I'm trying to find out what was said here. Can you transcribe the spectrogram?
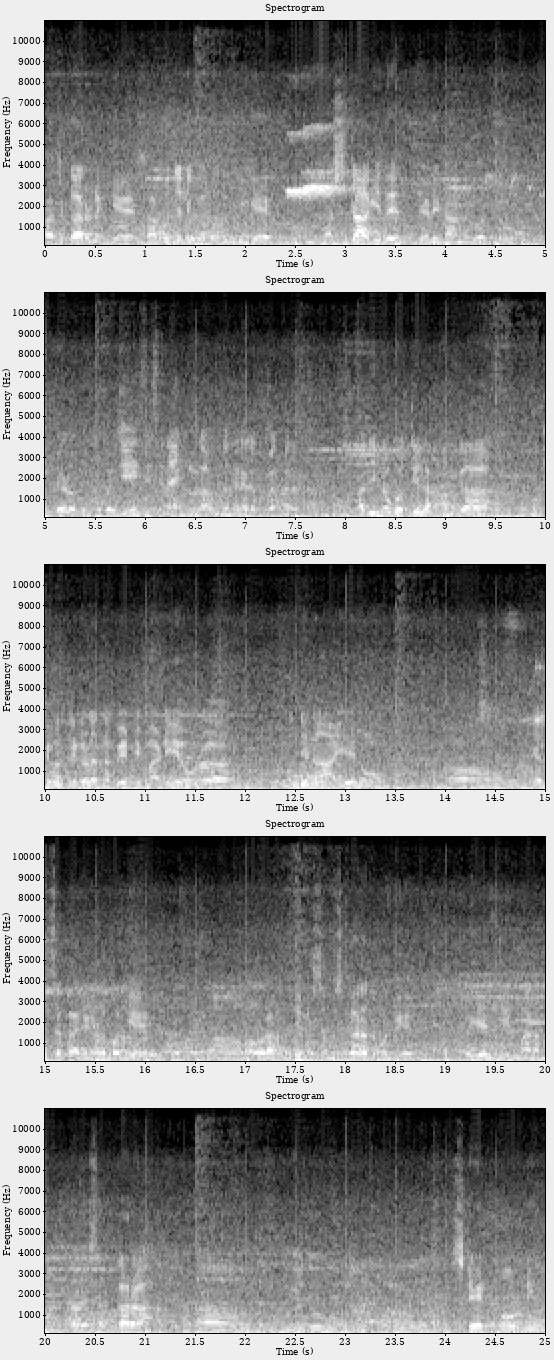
ರಾಜಕಾರಣಕ್ಕೆ ಸಾರ್ವಜನಿಕ ಬದುಕಿಗೆ ನಷ್ಟ ಆಗಿದೆ ಅಂತೇಳಿ ನಾನು ಇವತ್ತು ಹೇಳೋದಕ್ಕೆ ಜೆ ಎ ಸಿ ಸಿ ನಾಯಕರು ರಾಹುಲ್ ಗಾಂಧಿ ನಗರಕ್ಕೆ ಬರ್ತಾರೆ. ಅದಿನ್ನೂ ಗೊತ್ತಿಲ್ಲ. ಈಗ ಮುಖ್ಯಮಂತ್ರಿಗಳನ್ನು ಭೇಟಿ ಮಾಡಿ ಅವರ ಮುಂದಿನ ಏನು ಕೆಲಸ ಕಾರ್ಯಗಳ ಬಗ್ಗೆ ಅವರ ಅಂತಿಮ ಸಂಸ್ಕಾರದ ಬಗ್ಗೆ ಏನು ತೀರ್ಮಾನ ಮಾಡ್ತಾರೆ ಸರ್ಕಾರ ಇದು ಸ್ಟೇಟ್ ಮೌರ್ನಿಂಗ್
